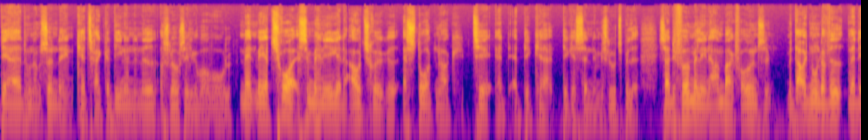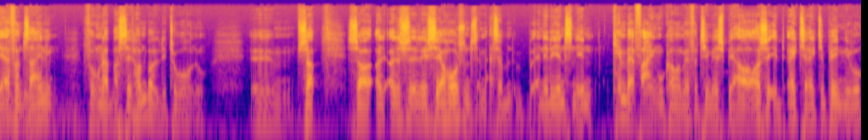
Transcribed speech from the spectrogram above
det er, at hun om søndagen kan trække gardinerne ned og slå Silkeborg Vole. Men, men jeg tror simpelthen ikke, at aftrykket er stort nok til, at, at det, kan, det kan sende dem i slutspillet. Så har de fået Malene Ambach fra Odense. Men der er jo ikke nogen, der ved, hvad det er for en signing. For hun har bare set håndbold i to år nu. Øhm, så, så og, og det ser Horsens, altså Annette Jensen ind, kæmpe erfaring, hun kommer med for Team Esbjerg, og også et rigtig, rigtig pænt niveau,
